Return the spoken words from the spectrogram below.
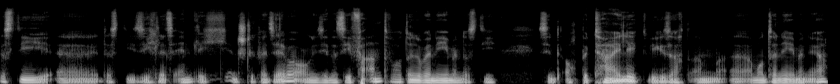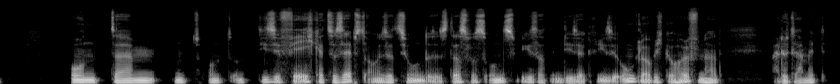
dass die, äh, dass die sich letztendlich ein Stück weit selber organisieren, dass sie Verantwortung übernehmen, dass die sind auch beteiligt, wie gesagt, am, äh, am Unternehmen, ja. Und, ähm, und, und, und diese Fähigkeit zur Selbstorganisation, das ist das, was uns, wie gesagt, in dieser Krise unglaublich geholfen hat, weil du damit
